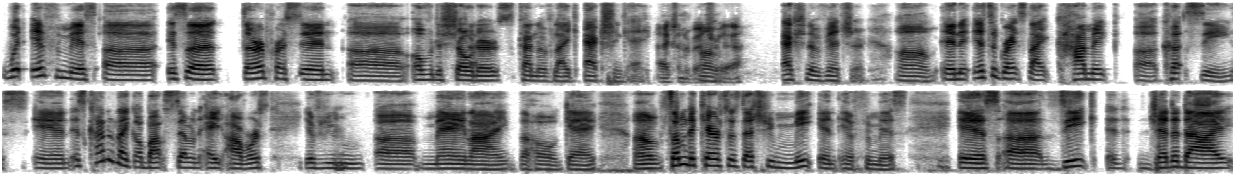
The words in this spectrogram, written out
with Infamous, uh, it's a third person, uh, over the shoulders kind of like action game. Action adventure, Um, yeah. action adventure um and it integrates like comic uh cutscenes and it's kind of like about seven eight hours if you uh mainline the whole game um some of the characters that you meet in infamous is uh zeke jedediah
